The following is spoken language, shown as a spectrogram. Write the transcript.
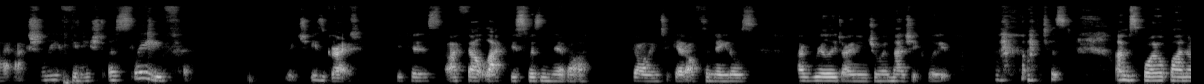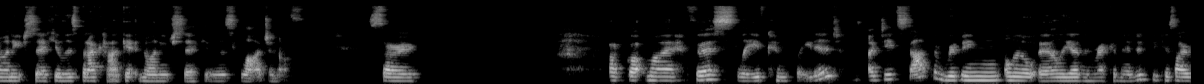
I actually finished a sleeve, which is great because I felt like this was never going to get off the needles. I really don't enjoy magic loop. I just, I'm spoiled by nine inch circulars, but I can't get nine inch circulars large enough. So I've got my first sleeve completed. I did start the ribbing a little earlier than recommended because I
